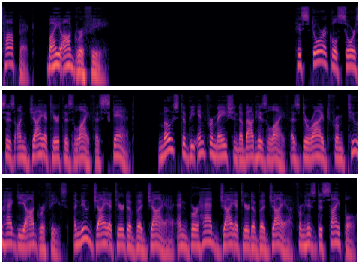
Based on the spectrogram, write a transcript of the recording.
Topic: Biography. Historical sources on Jayatirtha's life is scant. Most of the information about his life is derived from two hagiographies, Anu Jayatirtha Vijaya and Brihad Jayatirtha Vijaya from his disciple,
